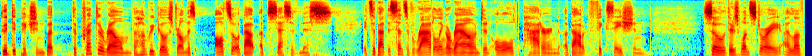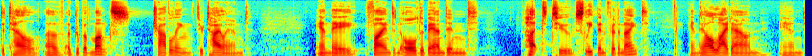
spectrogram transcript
good depiction, but the Preta realm, the hungry ghost realm, is also about obsessiveness. It's about the sense of rattling around an old pattern, about fixation. So there's one story I love to tell of a group of monks traveling through Thailand, and they find an old abandoned hut to sleep in for the night, and they all lie down, and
